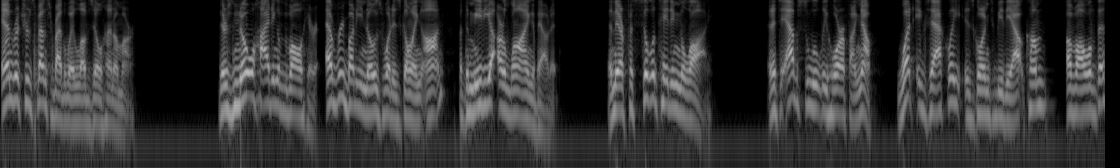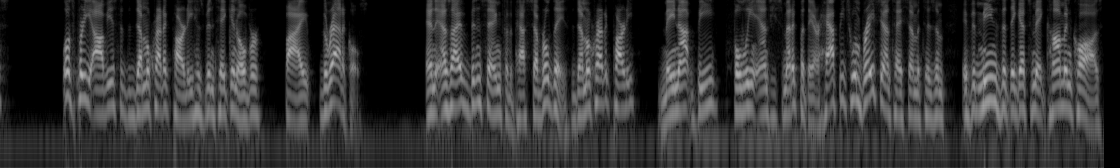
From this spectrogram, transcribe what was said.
And Richard Spencer, by the way, loves Ilhan Omar. There's no hiding of the ball here. Everybody knows what is going on, but the media are lying about it. And they're facilitating the lie. And it's absolutely horrifying. Now, what exactly is going to be the outcome of all of this? Well, it's pretty obvious that the Democratic Party has been taken over by the radicals. And as I've been saying for the past several days, the Democratic Party may not be fully anti Semitic, but they are happy to embrace anti Semitism if it means that they get to make common cause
